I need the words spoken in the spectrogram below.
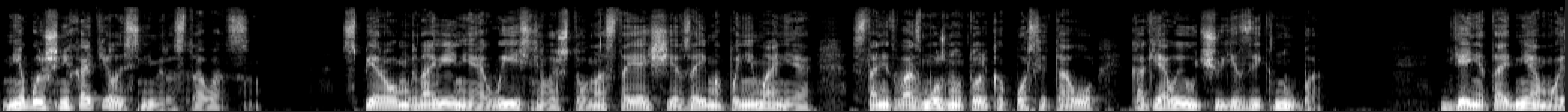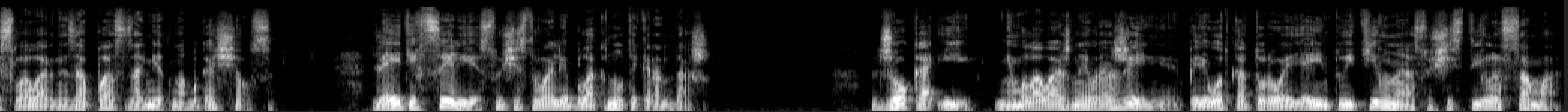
Мне больше не хотелось с ними расставаться. С первого мгновения выяснилось, что настоящее взаимопонимание станет возможным только после того, как я выучу язык нуба. День ото дня мой словарный запас заметно обогащался. Для этих целей существовали блокнот и карандаш. Джока И – немаловажное выражение, перевод которого я интуитивно осуществила сама,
